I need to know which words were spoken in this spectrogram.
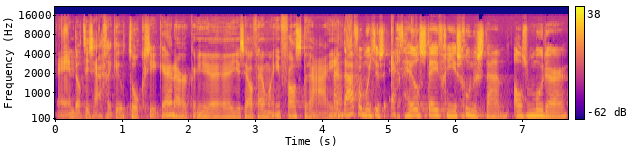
En dat is eigenlijk heel toxic, hè. Daar kun je jezelf helemaal in vastdraaien. En daarvoor moet je dus echt heel stevig in je schoenen staan als moeder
